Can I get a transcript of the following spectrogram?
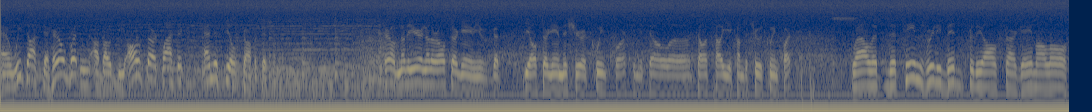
and we talked to Harold Britton about the All-Star Classic and the skills competition. Harold, another year, another All-Star game. You've got the All-Star game this year at Queen's Park. Can you tell uh, tell us how you come to choose Queen's Park? Well, the, the teams really bid for the All-Star game, although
